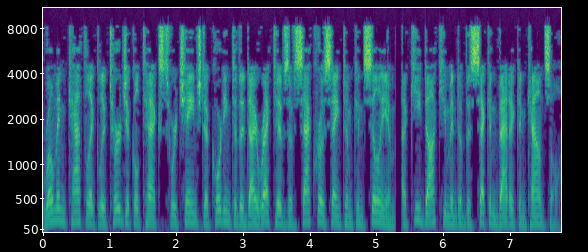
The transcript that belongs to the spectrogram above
Roman Catholic liturgical texts were changed according to the directives of Sacrosanctum Concilium, a key document of the Second Vatican Council.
